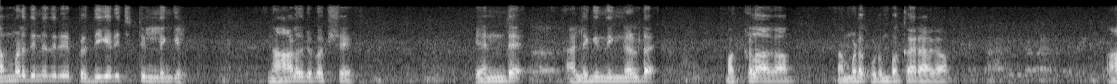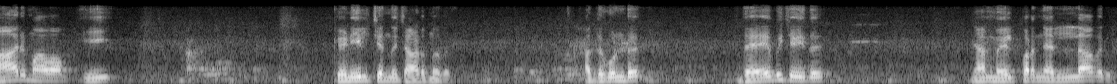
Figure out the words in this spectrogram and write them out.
നമ്മൾ ഇതിനെതിരെ പ്രതികരിച്ചിട്ടില്ലെങ്കിൽ നാളെ ഒരുപക്ഷെ എന്റെ അല്ലെങ്കിൽ നിങ്ങളുടെ മക്കളാകാം നമ്മുടെ കുടുംബക്കാരാകാം. ആരുമാവാം ഈ കെണിയിൽ ചെന്ന് ചാടുന്നത്? അതുകൊണ്ട് ദയവ് ചെയ്ത് ഞാൻ മേൽപ്പറഞ്ഞ എല്ലാവരും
